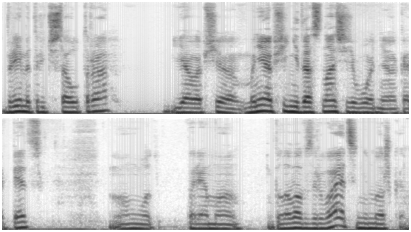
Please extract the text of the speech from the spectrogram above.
Время 3 часа утра. Я вообще... Мне вообще не до сна сегодня, капец. Ну, вот, прямо голова взрывается немножко.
